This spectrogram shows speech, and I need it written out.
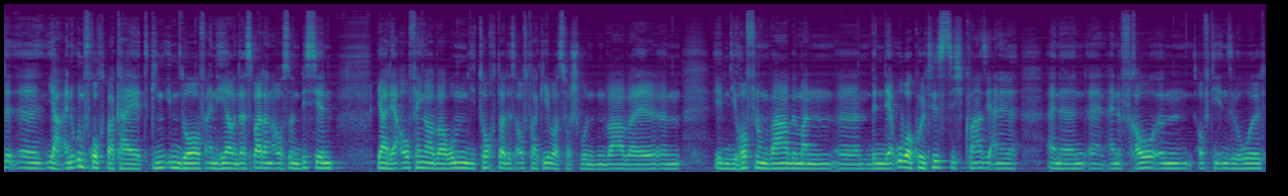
äh, ja, eine Unfruchtbarkeit ging im Dorf einher und das war dann auch so ein bisschen ja, der Aufhänger, warum die Tochter des Auftraggebers verschwunden war, weil ähm, eben die Hoffnung war, wenn man, äh, wenn der Oberkultist sich quasi eine, eine, äh, eine Frau ähm, auf die Insel holt,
